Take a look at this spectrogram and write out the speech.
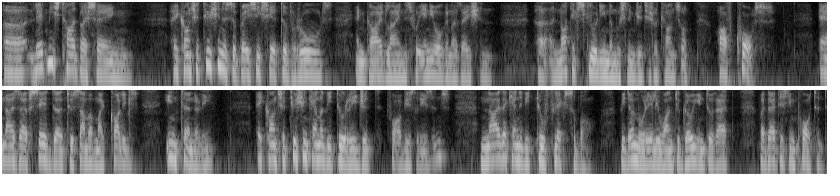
Uh, let me start by saying. A constitution is a basic set of rules and guidelines for any organization, uh, not excluding the Muslim Judicial Council. Of course, and as I've said uh, to some of my colleagues internally, a constitution cannot be too rigid for obvious reasons, neither can it be too flexible. We don't really want to go into that, but that is important.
